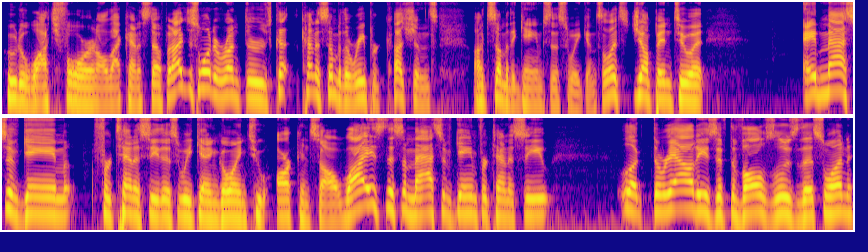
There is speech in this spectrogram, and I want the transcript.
who to watch for and all that kind of stuff. But I just want to run through kind of some of the repercussions on some of the games this weekend. So let's jump into it a massive game for Tennessee this weekend going to Arkansas. Why is this a massive game for Tennessee? Look, the reality is if the Vols lose this one,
